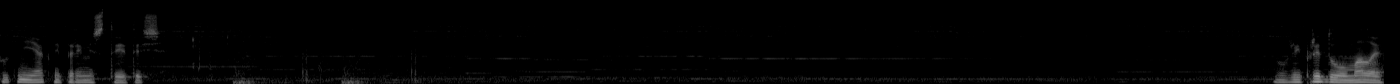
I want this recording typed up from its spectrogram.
тут ніяк не переміститись. Ну, Вже й придумали.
